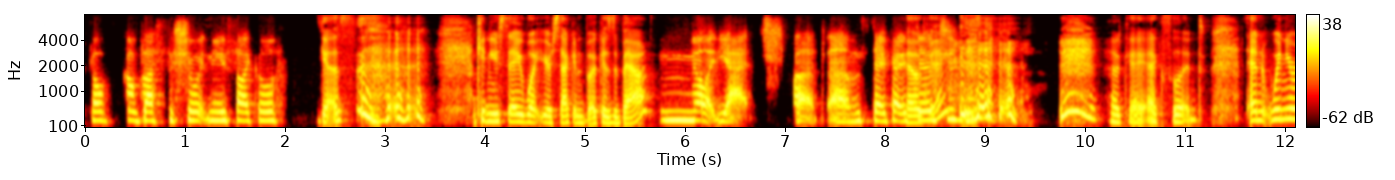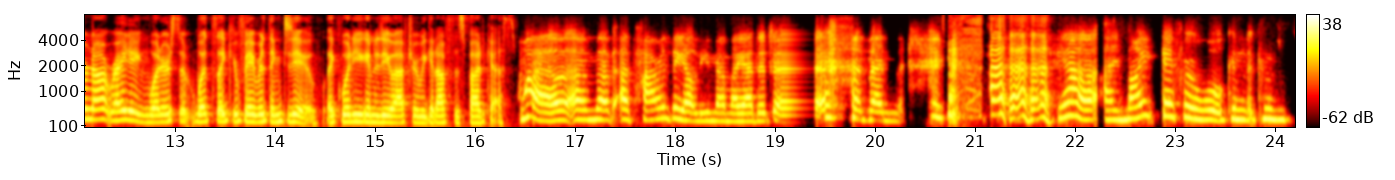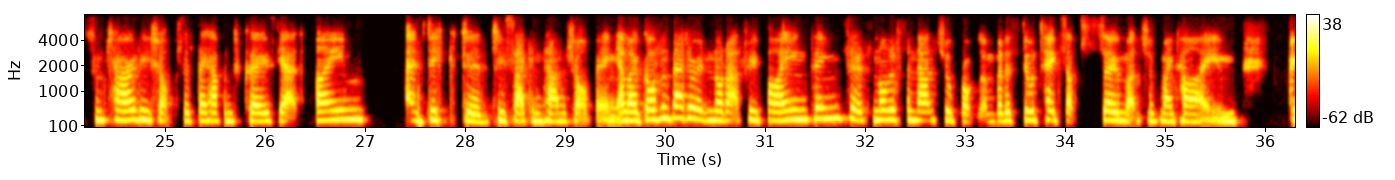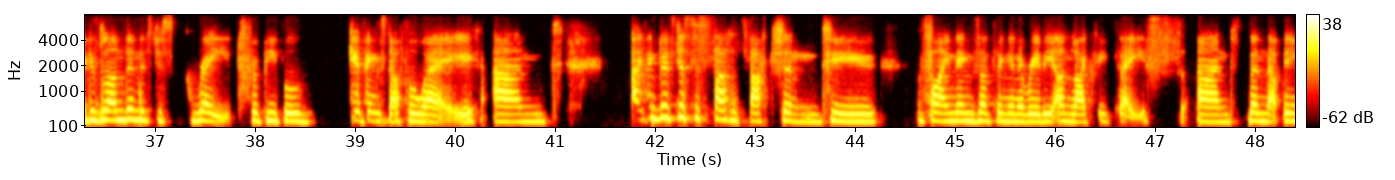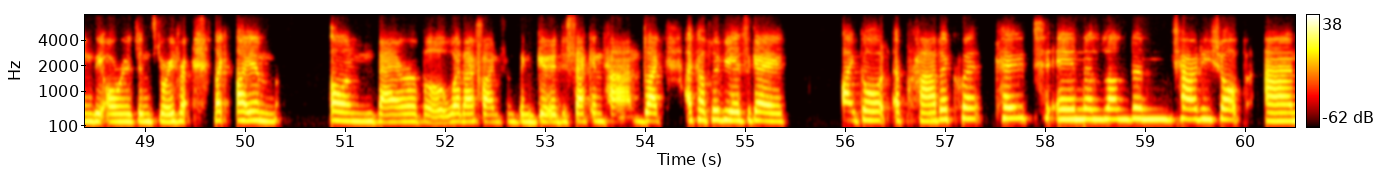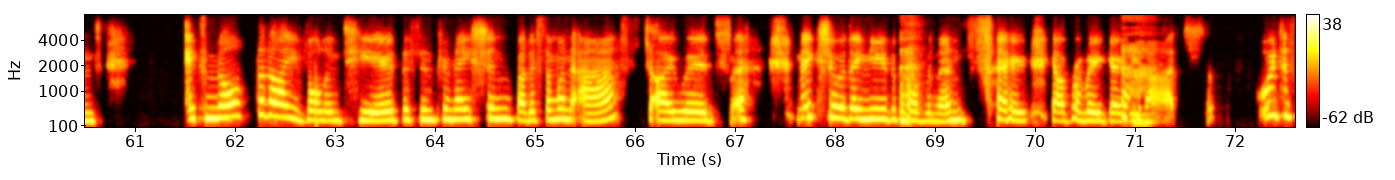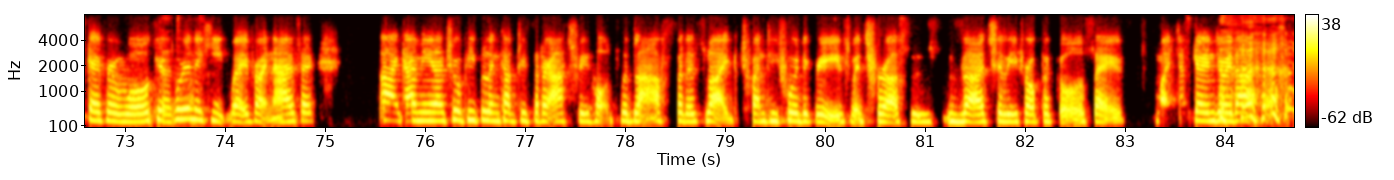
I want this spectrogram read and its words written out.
God, God bless the short news cycle. Yes. Can you say what your second book is about? Not yet, but um, stay posted. Okay. okay, excellent. And when you're not writing, what are some what's like your favorite thing to do? Like what are you going to do after we get off this podcast? Well, um apparently I'll email my editor and then yeah, I might go for a walk and look in some charity shops if they haven't closed yet. I'm addicted to secondhand shopping and I've gotten better at not actually buying things. So it's not a financial problem, but it still takes up so much of my time because London is just great for people giving stuff away. And I think there's just a satisfaction to finding something in a really unlikely place and then that being the origin story for. Like I am unbearable when I find something good secondhand. Like a couple of years ago, I got a Prada coat in a London charity shop and it's not that I volunteered this information, but if someone asked, I would make sure they knew the provenance. so yeah, I'll probably go do that. Or just go for a walk. That's We're awesome. in a heat wave right now. So like I mean, I'm sure people in countries that are actually hot would laugh, but it's like 24 degrees, which for us is virtually tropical. So might just go enjoy that.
